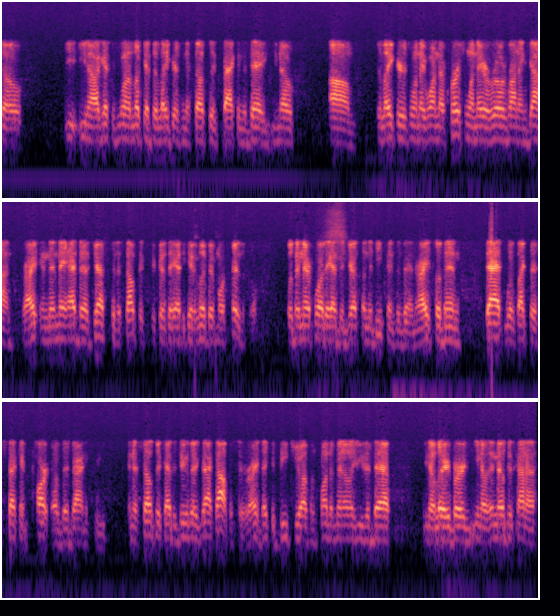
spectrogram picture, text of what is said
So, you, you know, I guess if you want to look at the Lakers and the Celtics back in the day, you know, um, the Lakers when they won their first one, they were real run and gun, right? And then they had to adjust to the Celtics because they had to get a little bit more physical. So then, therefore, they had to adjust on the defensive end, right? So then that was like their second part of their dynasty. And the Celtics had to do the exact opposite, right? They could beat you up and fundamentally you to death. You know, Larry Bird, you know, and they'll just kind of,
